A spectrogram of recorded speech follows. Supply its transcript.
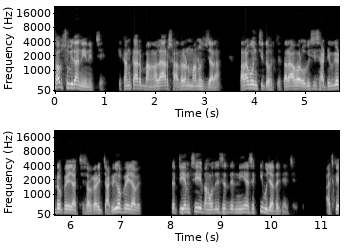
সব সুবিধা নিয়ে নিচ্ছে। এখানকার বাংলার সাধারণ মানুষ যারা, তারা বঞ্চিত হচ্ছে। তারা আবার ওবিসি সার্টিফিকেটও পেয়ে যাচ্ছে, সরকারি চাকরিও পেয়ে যাবে। তো টিএমসি বাংলাদেশিদের নিয়ে এসে কি বোঝাতে চাইছে? আজকে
